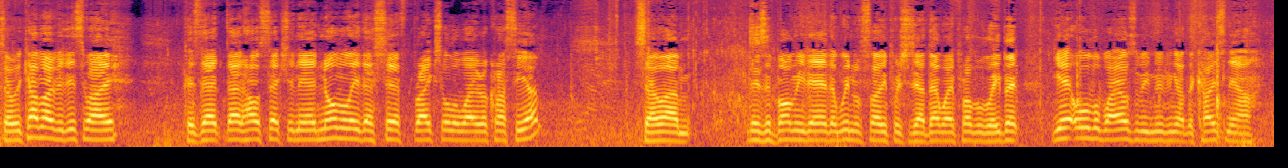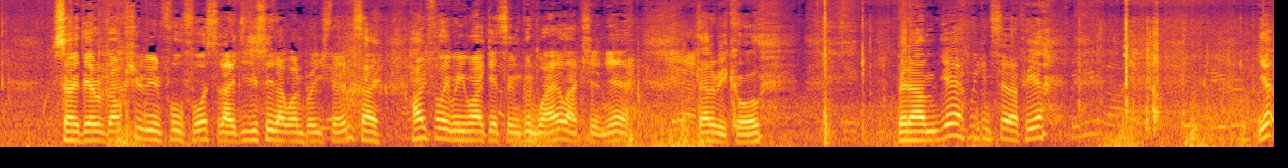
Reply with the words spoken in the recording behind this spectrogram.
So we come over this way because that, that whole section there, normally the surf breaks all the way across here. Yeah. So um, there's a bommy there, the wind will slowly push us out that way probably, but yeah, all the whales will be moving up the coast now. So they're, they'll should be in full force today. Did you see that one breach then? So hopefully we might get some good whale action. Yeah, Yeah. that'll be cool. But um, yeah, we can set up here. Can you uh, do a favor? Yep.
